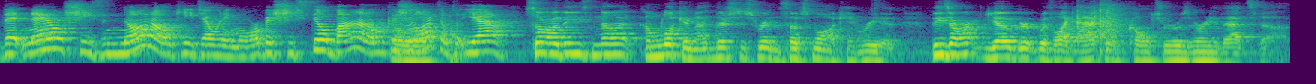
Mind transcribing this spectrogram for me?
that now she's not on keto anymore, but she's still buying them because Oh, she really? likes them. So, yeah. So are these not? I'm looking. There's just written so small I can't read it. These aren't yogurt with like active cultures or any of that stuff.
